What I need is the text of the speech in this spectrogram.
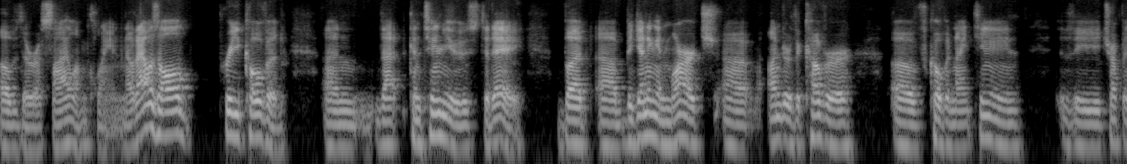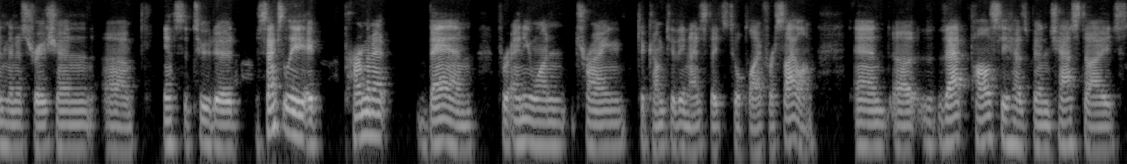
of their asylum claim. Now, that was all pre COVID, and that continues today. But uh, beginning in March, uh, under the cover of COVID 19, the Trump administration uh, instituted essentially a permanent ban for anyone trying to come to the United States to apply for asylum. And uh, that policy has been chastised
